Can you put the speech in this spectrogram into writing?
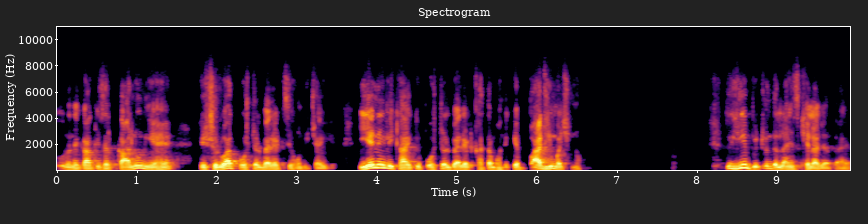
तो उन्होंने कहा कि सर कानून ये है कि शुरुआत पोस्टल बैलेट से होनी चाहिए। ये नहीं लिखा है कि पोस्टल बैलेट खत्म होने के बाद ही मशीन हो। तो ये बिटवीन द लाइन्स खेला जाता है।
